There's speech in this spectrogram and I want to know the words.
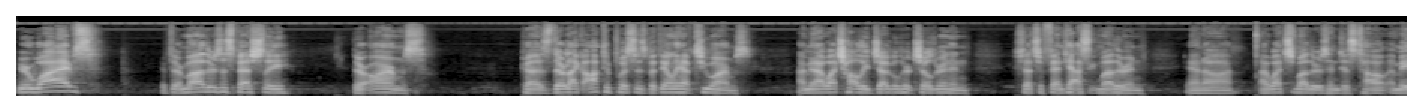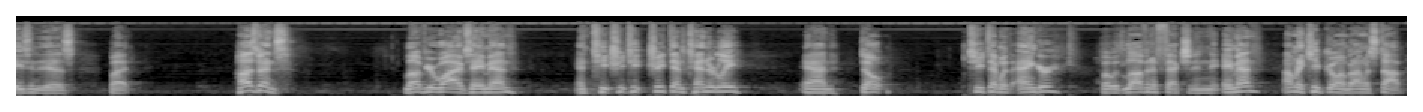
your wives, if they're mothers especially, their arms, because they're like octopuses, but they only have two arms. I mean, I watch Holly juggle her children, and she's such a fantastic mother, and, and uh, I watch mothers and just how amazing it is. But husbands, love your wives, amen? And treat, treat, them tenderly, and don't treat them with anger, but with love and affection. And, amen? I'm going to keep going, but I'm going to stop.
